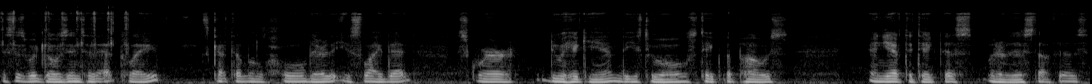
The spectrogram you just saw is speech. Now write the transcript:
This is what goes into that plate. It's got that little hole there that you slide that square doohickey in. These two holes take the post. And you have to take this, whatever this stuff is,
